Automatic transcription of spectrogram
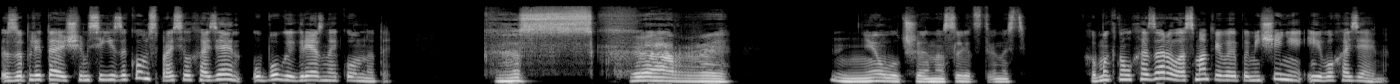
Заплетающимся языком спросил хозяин убогой грязной комнаты. «Каскары!» «Не лучшая наследственность», — хмыкнул Хазарл, осматривая помещение и его хозяина.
